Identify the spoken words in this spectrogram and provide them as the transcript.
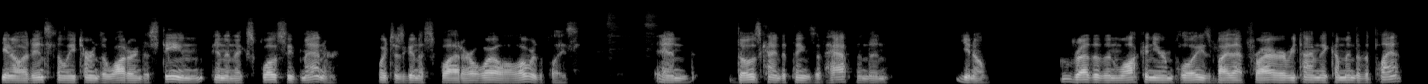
You know, it instantly turns the water into steam in an explosive manner, which is going to splatter oil all over the place. And those kind of things have happened. And, you know, rather than walking your employees by that fryer every time they come into the plant,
